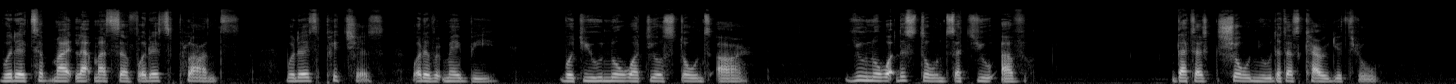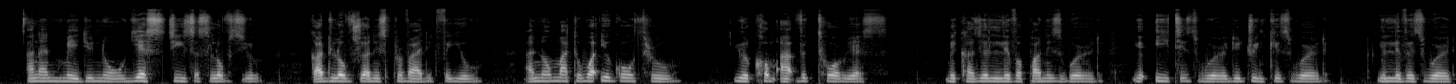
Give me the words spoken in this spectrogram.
Whether it's a, like myself, whether it's plants, whether it's pictures, whatever it may be. But you know what your stones are. You know what the stones that you have that has shown you, that has carried you through, and then made you know, yes, Jesus loves you. God loves you and is provided for you. And no matter what you go through, you'll come out victorious because you live upon His word, you eat His word, you drink His word, you live His word.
